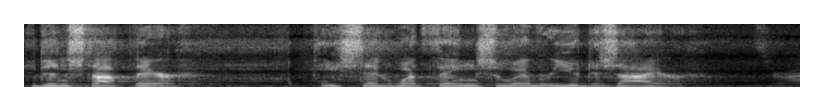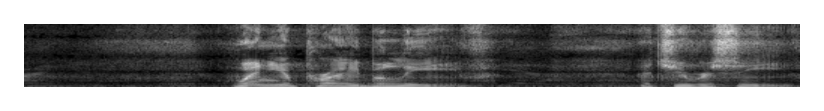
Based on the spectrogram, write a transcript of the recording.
He didn't stop there. He said, What things soever you desire. When you pray, believe that you receive,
